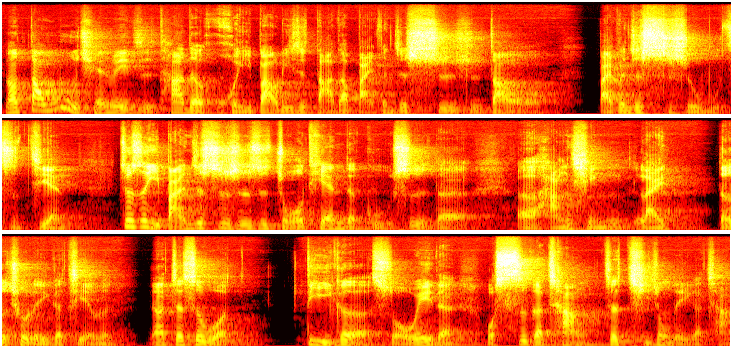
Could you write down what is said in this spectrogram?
然后到目前为止，它的回报率是达到百分之四十到百分之四十五之间，就是以百分之四十是昨天的股市的呃行情来得出的一个结论。那这是我第一个所谓的我四个仓这其中的一个仓。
